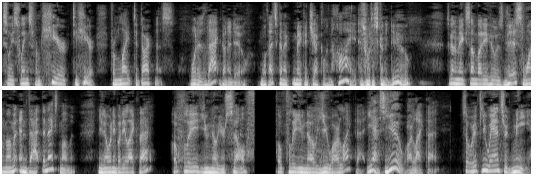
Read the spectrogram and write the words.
So he swings from here to here, from light to darkness. What is that going to do? Well, that's going to make a Jekyll and Hyde, is what it's going to do. It's going to make somebody who is this one moment and that the next moment. Do you know anybody like that? Hopefully you know yourself. Hopefully you know you are like that. Yes, you are like that. So if you answered me,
